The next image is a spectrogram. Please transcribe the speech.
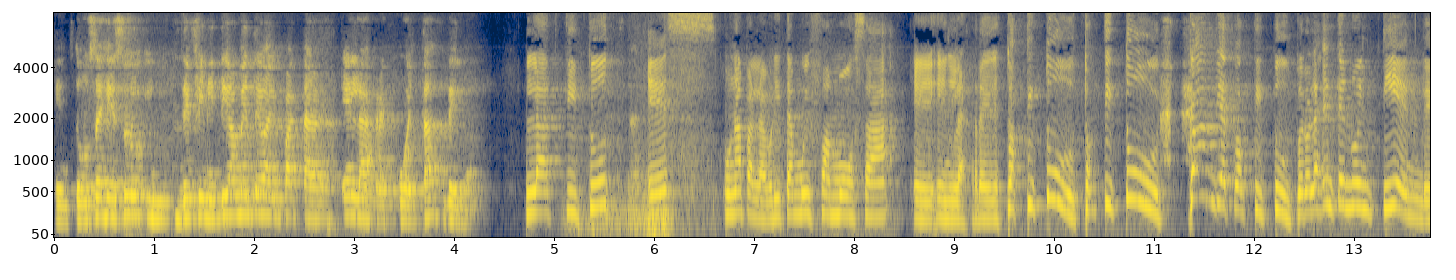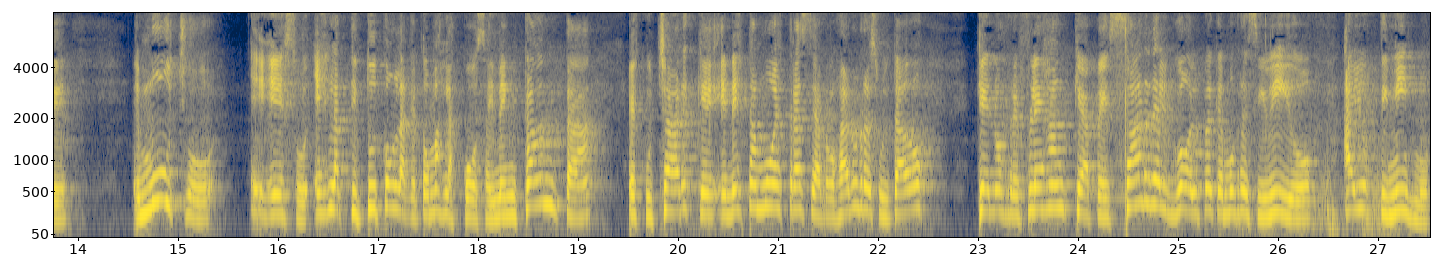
Entonces eso definitivamente va a impactar en las respuestas de la... Actitud es una palabrita muy famosa eh, en las redes. Tu actitud, tu actitud, cambia tu actitud, pero la gente no entiende eh, mucho eh, eso. Es la actitud con la que tomas las cosas. Y me encanta escuchar que en esta muestra se arrojaron resultados que nos reflejan que a pesar del golpe que hemos recibido, hay optimismo.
